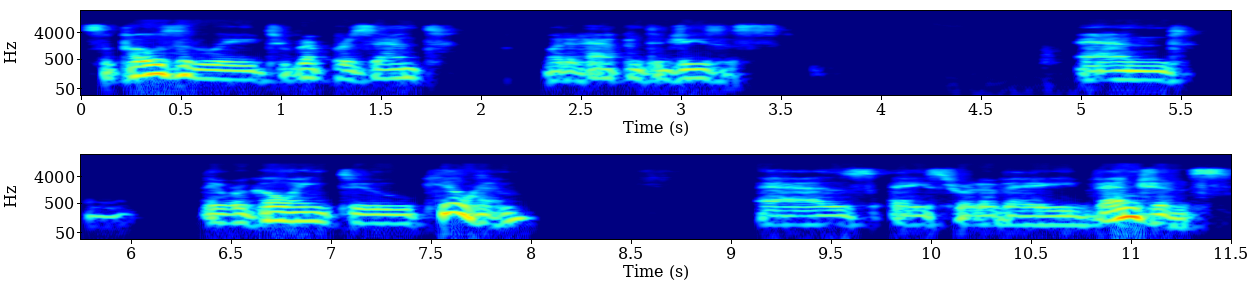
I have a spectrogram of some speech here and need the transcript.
supposedly to represent what had happened to Jesus. And they were going to kill him as a sort of a vengeance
